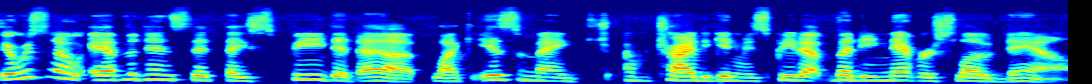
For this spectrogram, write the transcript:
there was no evidence that they speeded up like Ismay tried to get him to speed up, but he never slowed down.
